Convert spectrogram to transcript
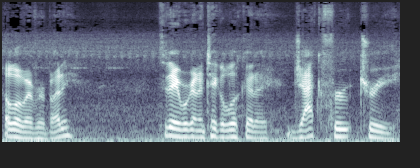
Hello everybody. Today we're going to take a look at a jackfruit tree.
